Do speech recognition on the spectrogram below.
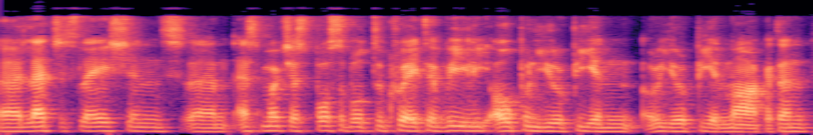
uh, legislations um, as much as possible to create a really open European or European market. And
